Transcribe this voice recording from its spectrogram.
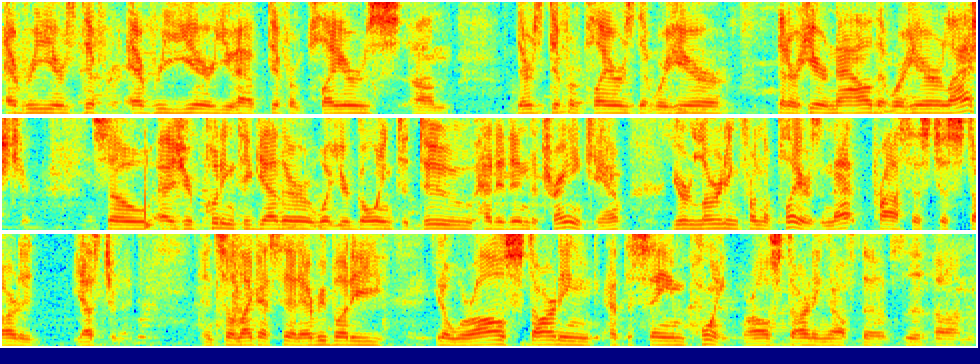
Every year is different. Every year you have different players. Um, there's different players that were here that are here now that were here last year. So as you're putting together what you're going to do headed into training camp, you're learning from the players, and that process just started yesterday. And so, like I said, everybody, you know, we're all starting at the same point. We're all starting off the, the um,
